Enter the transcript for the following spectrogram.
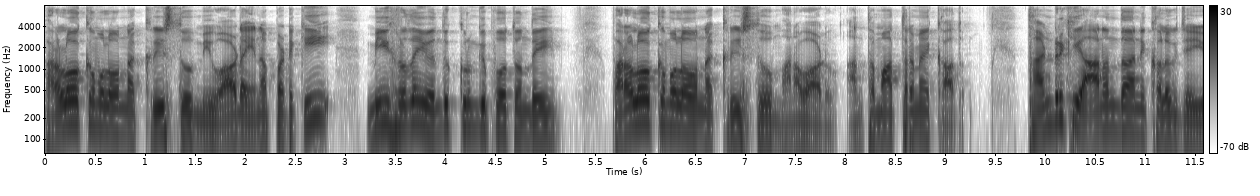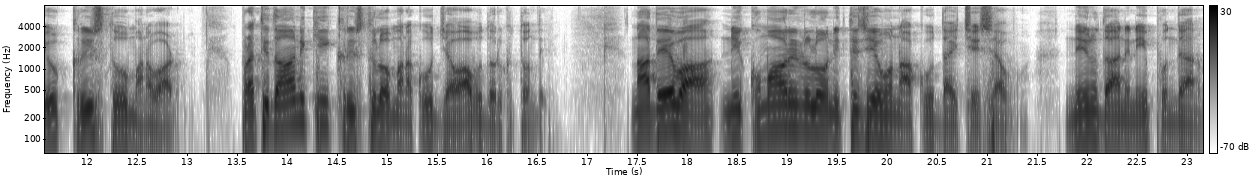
పరలోకములో ఉన్న క్రీస్తు మీ వాడు అయినప్పటికీ మీ హృదయం ఎందుకు కృంగిపోతుంది? పరలోకములో ఉన్న క్రీస్తు మనవాడు. అంత మాత్రమే కాదు. తండ్రికి ఆనందాన్ని కలుగజేయు క్రీస్తు మనవాడు. ప్రతిదానికి క్రీస్తులో మనకు జవాబు దొరుకుతుంది. నా దేవా నీ కుమారునిలో నిత్యజీవం నాకు దయచేశావు. నేను దానిని పొందాను.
